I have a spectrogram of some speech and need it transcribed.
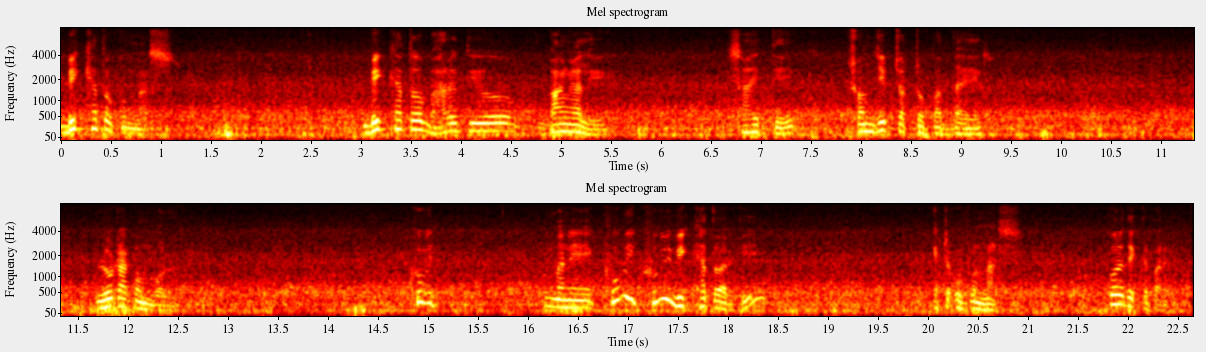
বিখ্যাত উপন্যাস। বিখ্যাত ভারতীয় বাঙালি সাহিত্যিক সঞ্জীব চট্টোপাধ্যায়ের লোটা কম্বল। খুবই মানে খুবই খুবই বিখ্যাত আর কি একটা উপন্যাস। পড়ে দেখতে পারেন।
